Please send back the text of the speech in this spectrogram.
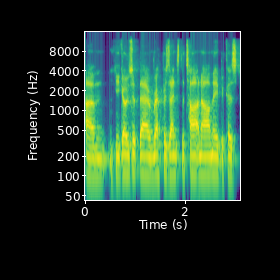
um, he goes up there and represents the Tartan Army? Because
